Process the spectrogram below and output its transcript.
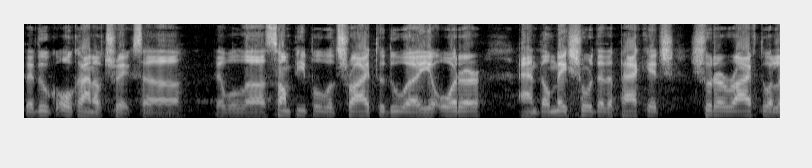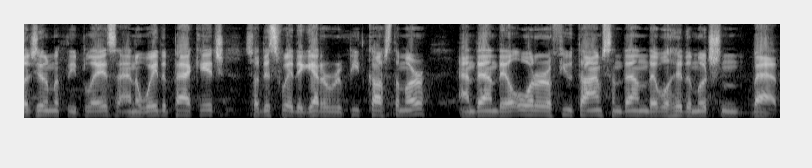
They do all kind of tricks. Uh, they will. Uh, some people will try to do a order, and they'll make sure that the package should arrive to a legitimately place and await the package. So this way they get a repeat customer, and then they'll order a few times, and then they will hit the merchant bad.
